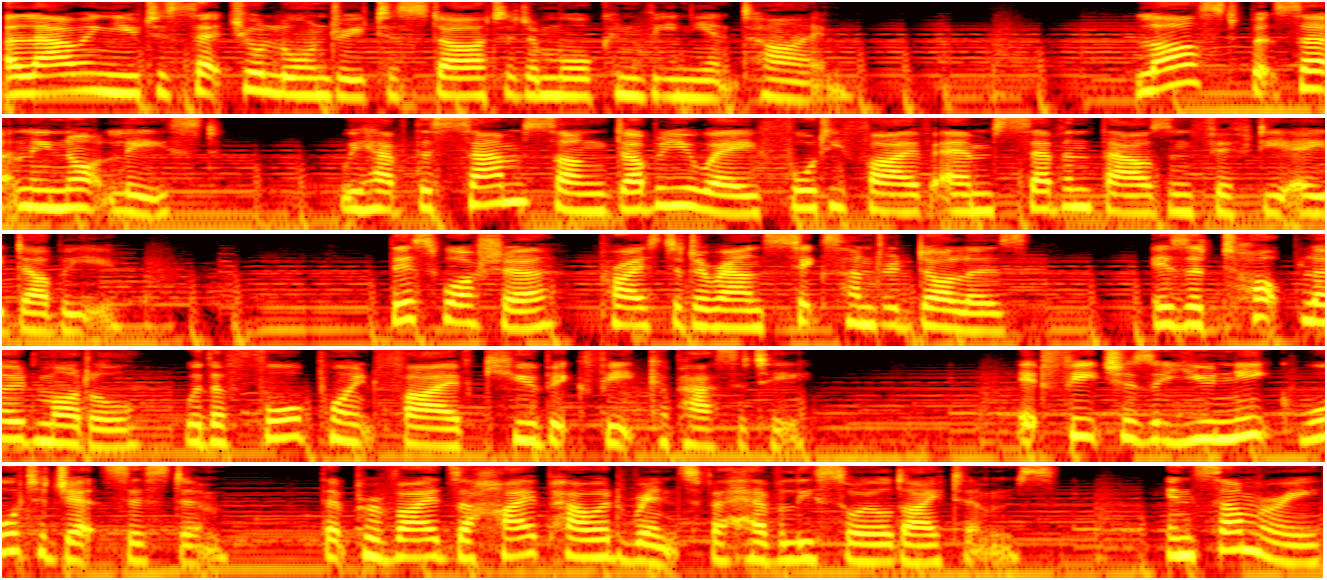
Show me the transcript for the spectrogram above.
allowing you to set your laundry to start at a more convenient time. Last but certainly not least, we have the Samsung WA45M 7050AW. This washer, priced at around $600, is a top-load model with a 4.5 cubic feet capacity. It features a unique water jet system that provides a high-powered rinse for heavily soiled items. In summary,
